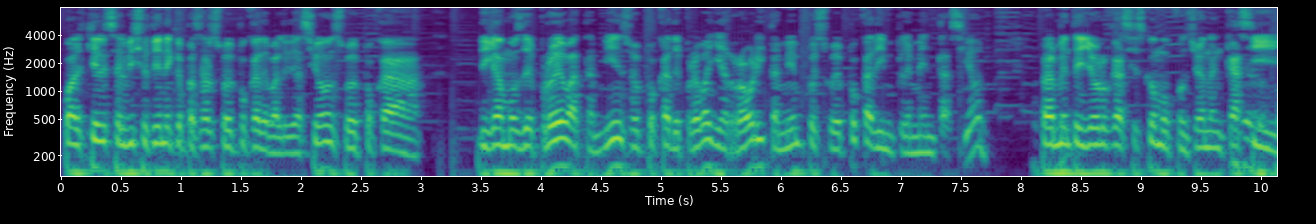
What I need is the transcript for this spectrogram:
cualquier servicio tiene que pasar su época de validación, su época, digamos, de prueba también, su época de prueba y error y también pues su época de implementación. Realmente yo creo que así es como funcionan casi...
